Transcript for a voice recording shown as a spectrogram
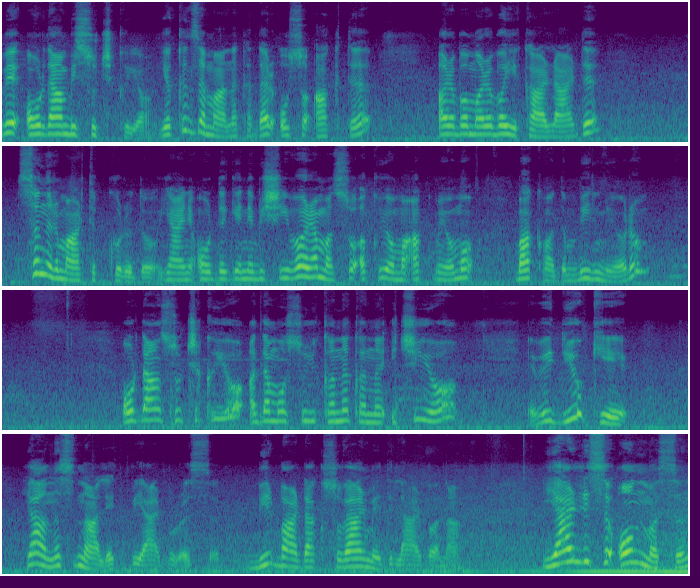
ve oradan bir su çıkıyor. Yakın zamana kadar o su aktı. Araba maraba yıkarlardı. Sanırım artık kurudu. Yani orada gene bir şey var ama su akıyor mu akmıyor mu bakmadım bilmiyorum. Oradan su çıkıyor. Adam o suyu kana kana içiyor. E, Ve diyor ki ya nasıl nalet bir yer burası. Bir bardak su vermediler bana. Yerlisi olmasın.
